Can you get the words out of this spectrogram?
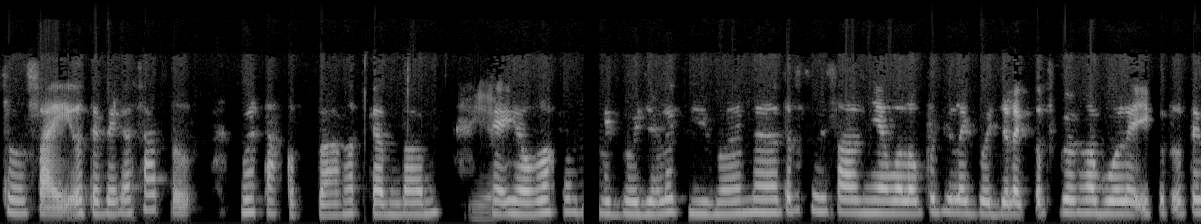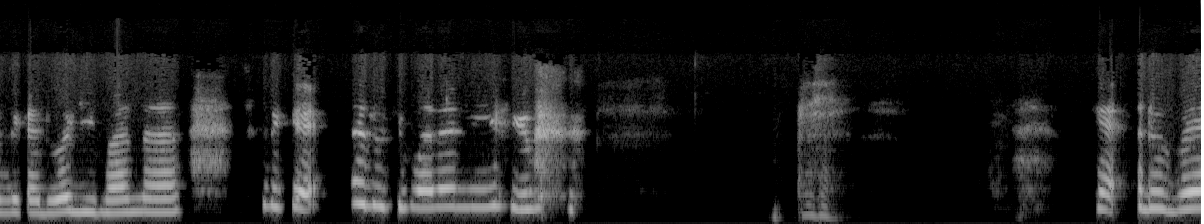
selesai UTBK 1 gue takut banget kan Ton. Iya. kayak ya Allah kalau nilai gue jelek gimana? Terus misalnya walaupun nilai gue jelek terus gue nggak boleh ikut UTBK 2 gimana? Jadi kayak aduh gimana nih? Gitu. Kayak aduh gue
